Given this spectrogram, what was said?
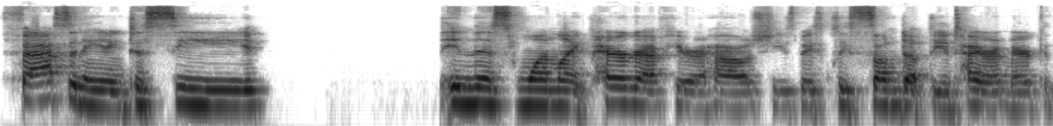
fascinating to see in this one like paragraph here how she's basically summed up the entire American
